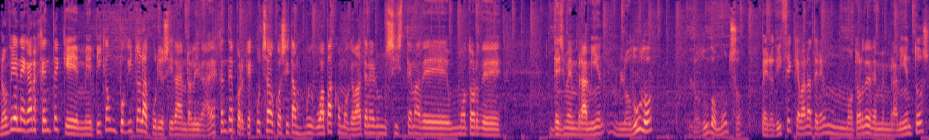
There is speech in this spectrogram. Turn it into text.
no os voy a negar, gente, que me pica un poquito la curiosidad en realidad, ¿eh, gente? Porque he escuchado cositas muy guapas como que va a tener un sistema de. un motor de desmembramiento. Lo dudo, lo dudo mucho, pero dice que van a tener un motor de desmembramientos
